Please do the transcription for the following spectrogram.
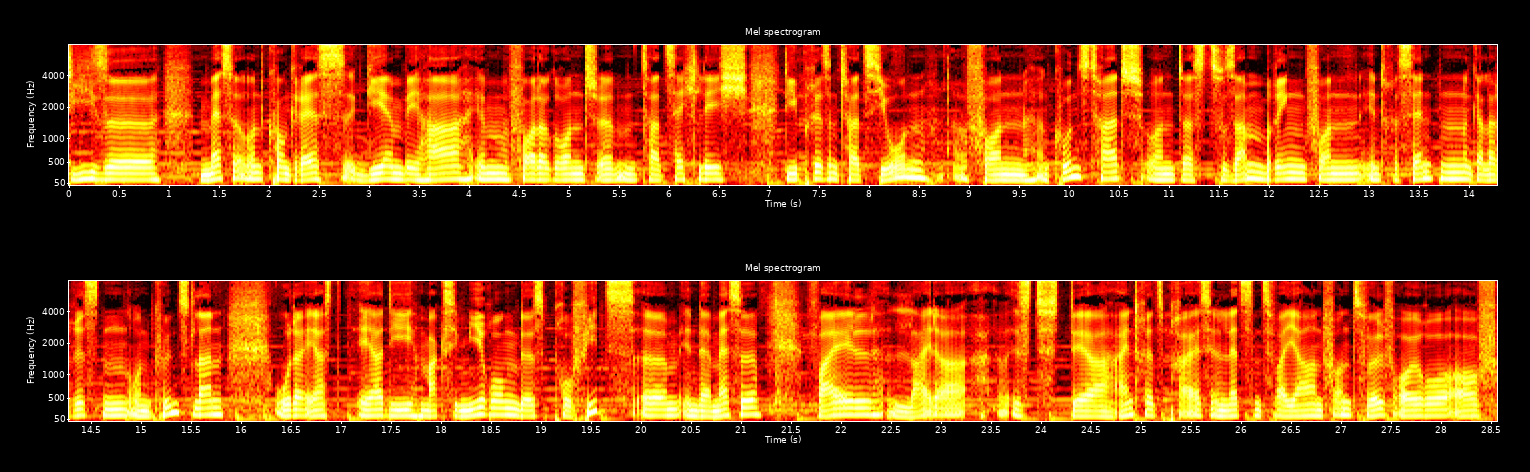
diese Messe und Kongress GmbH im Vordergrund ähm, tatsächlich die Präsentation von Kunst hat und das Zusammenbringen von Interessenten, Galeristen und Künstlern oder erst eher die Maximierung des Profits ähm, in der Messe, weil leider ist der Eintrittspreis in den letzten letzten zwei Jahren von 12 Euro auf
